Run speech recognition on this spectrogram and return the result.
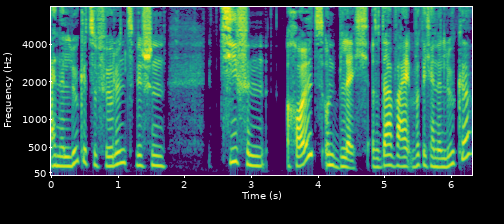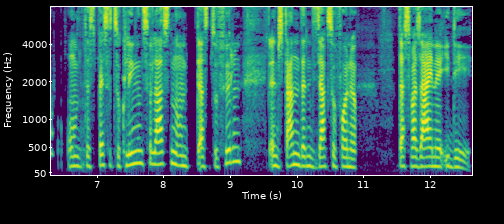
eine Lücke zu füllen zwischen tiefen Holz und Blech. Also da war wirklich eine Lücke, um das besser zu klingen zu lassen und das zu füllen, entstanden dann die Saxophone. Das war seine Idee.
